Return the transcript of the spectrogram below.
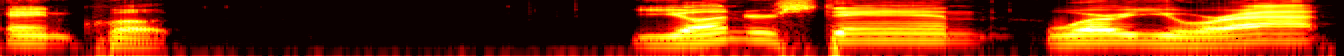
End quote. You understand where you were at.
